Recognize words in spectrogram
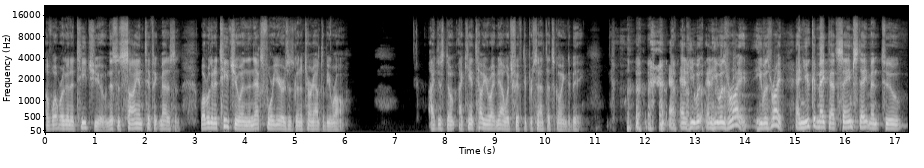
of what we're going to teach you, and this is scientific medicine, what we're going to teach you in the next four years is going to turn out to be wrong. I just don't, I can't tell you right now which 50% that's going to be and, and, he was and he was right. He was right. And you could make that same statement to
